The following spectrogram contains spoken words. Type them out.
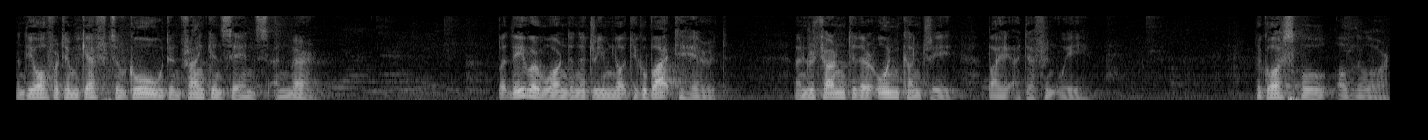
and they offered him gifts of gold and frankincense and myrrh. But they were warned in a dream not to go back to Herod and return to their own country by a different way. The Gospel of the Lord.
